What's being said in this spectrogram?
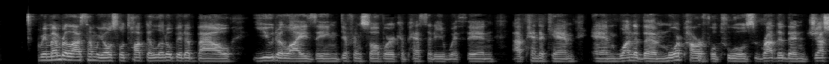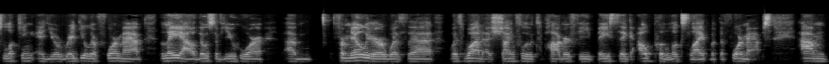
remember last time we also talked a little bit about utilizing different software capacity within uh, Pentacam. And one of the more powerful tools, rather than just looking at your regular format layout, those of you who are um, familiar with uh, with what a Scheimpflug topography basic output looks like with the formats. Um,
